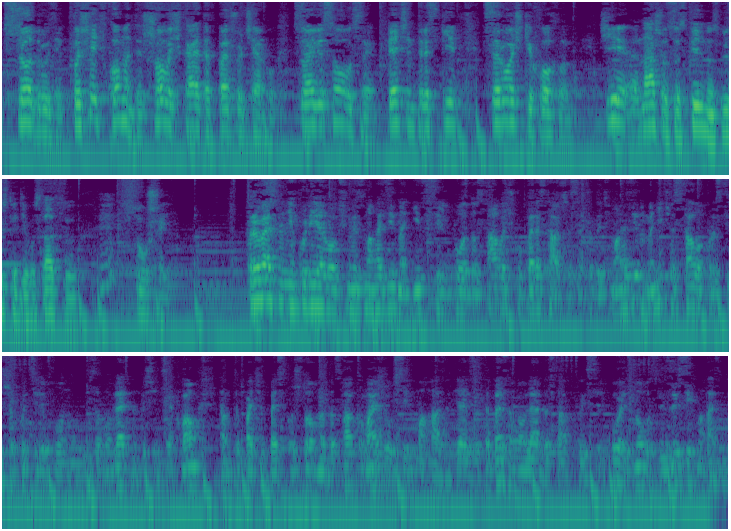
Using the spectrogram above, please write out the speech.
Все, друзі, пишіть в коменти, що ви чекаєте в першу чергу. Соєві соуси, печень трески, сирочки хохлин чи нашу суспільну слюзьку дегустацію сушей. Привез мені кур'єр в общем, із магазину і в сільпо доставочку, переставши заходити в магазин. Мені щось стало простіше по телефону замовляти, напишіть, як вам, там ти бачиш безкоштовна доставка майже у всіх магазинах. Я і за тебе замовляю доставку із сільпо і знову зі всіх магазинів.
